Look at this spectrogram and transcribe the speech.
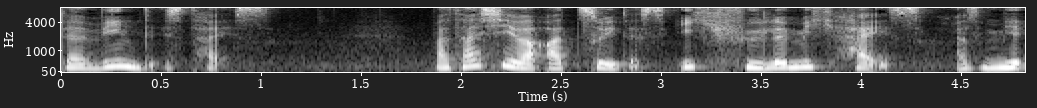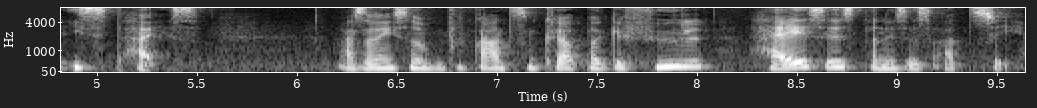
Der Wind ist heiß. Watashi wa atsui desu. Ich fühle mich heiß. Also mir ist heiß. Also wenn ich so im ganzen Körpergefühl heiß ist, dann ist es atsui.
